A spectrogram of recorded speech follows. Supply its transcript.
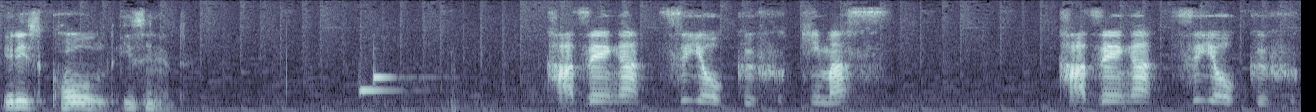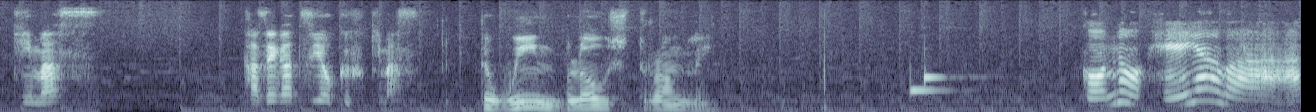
It is cold, isn't it? 風が強く吹きます。風が強く吹きます。風が強く吹きます。The wind blows strongly. この部屋は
